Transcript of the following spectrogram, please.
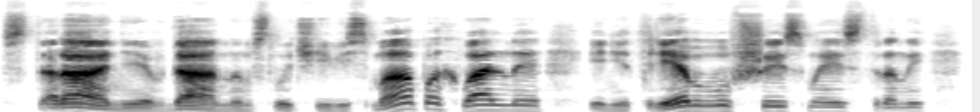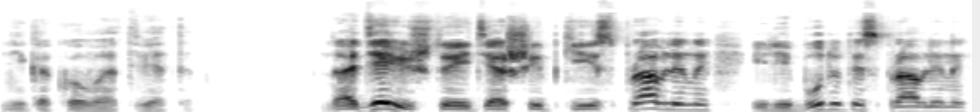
Старание в данном случае весьма похвальное и не требовавшее с моей стороны никакого ответа. Надеюсь, что эти ошибки исправлены или будут исправлены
